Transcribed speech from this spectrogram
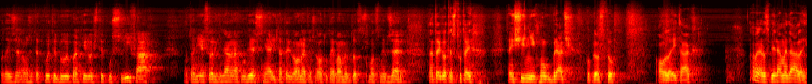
Podejrzewam, że te płyty były po jakiegoś typu szlifa, bo to nie jest oryginalna powierzchnia i dlatego one też, o tutaj mamy dosyć mocny wrzęt, dlatego też tutaj ten silnik mógł brać po prostu olej, tak? Dobra, rozbieramy dalej.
